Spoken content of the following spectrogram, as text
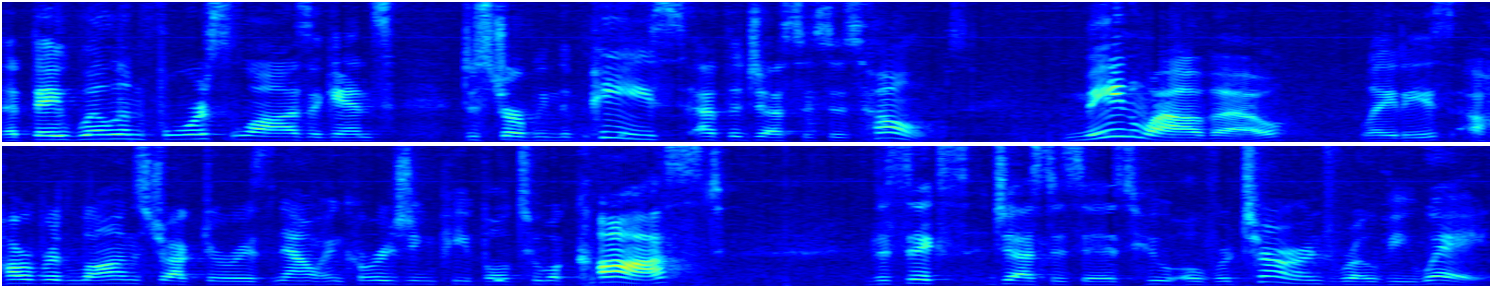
that they will enforce laws against disturbing the peace at the justices' homes. Meanwhile, though, ladies, a Harvard law instructor is now encouraging people to accost the six justices who overturned Roe v. Wade.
